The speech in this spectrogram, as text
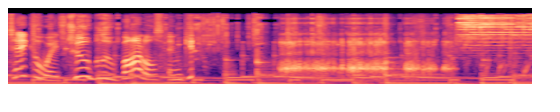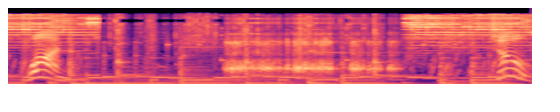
Take away two blue bottles and get. One. Two.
